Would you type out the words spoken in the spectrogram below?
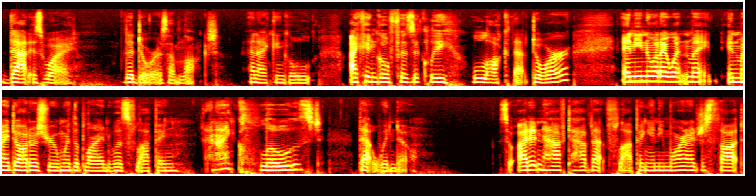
that is why the door is unlocked. And I can go I can go physically lock that door. And you know what? I went in my in my daughter's room where the blind was flapping and I closed that window. So I didn't have to have that flapping anymore. And I just thought,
